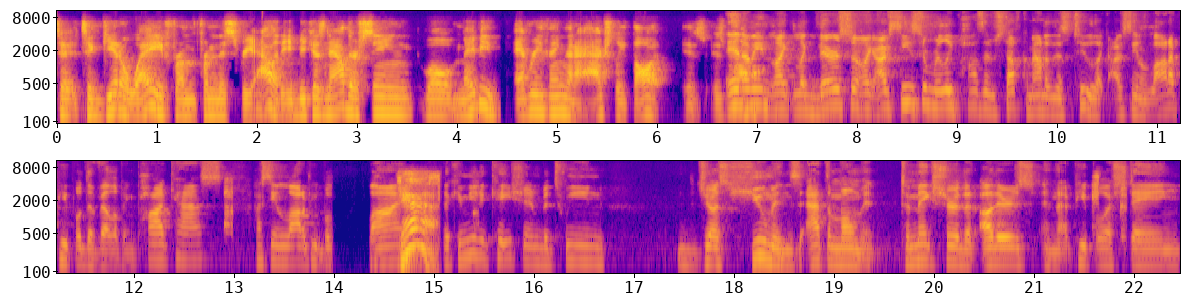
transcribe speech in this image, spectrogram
to to get away from from this reality because now they're seeing, well, maybe everything that I actually thought is is and wrong. I mean like like there's some like I've seen some really positive stuff come out of this too. Like I've seen a lot of people developing podcasts. I've seen a lot of people live. Yeah. The communication between just humans at the moment to make sure that others and that people are staying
